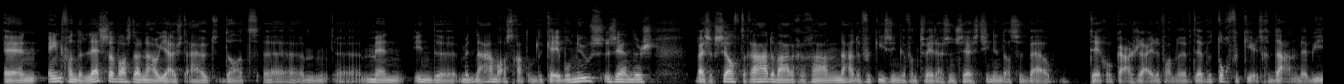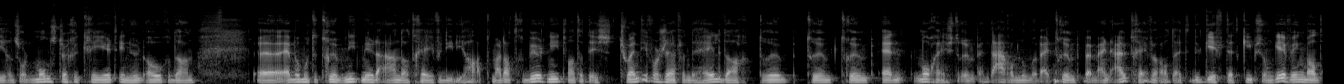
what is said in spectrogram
En een van de lessen was daar nou juist uit dat uh, men in de, met name als het gaat om de cable nieuwszenders, bij zichzelf te raden waren gegaan na de verkiezingen van 2016 en dat ze het bij, tegen elkaar zeiden van, we hebben het toch verkeerd gedaan. We hebben hier een soort monster gecreëerd in hun ogen dan. Uh, en we moeten Trump niet meer de aandacht geven die hij had. Maar dat gebeurt niet, want het is 24-7 de hele dag Trump, Trump, Trump en nog eens Trump. En daarom noemen wij Trump bij mijn uitgever altijd de gift that keeps on giving. Want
